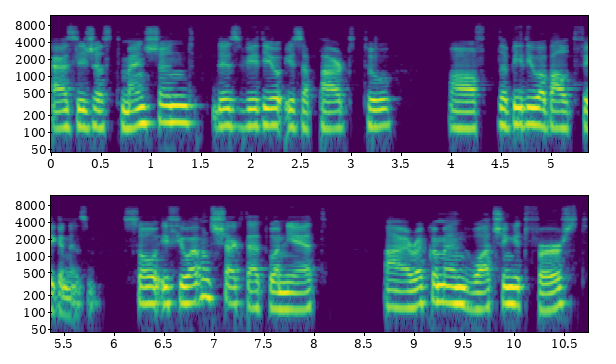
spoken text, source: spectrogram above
as he just mentioned, this video is a part 2 of the video about veganism. So if you haven't checked that one yet, I recommend watching it first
